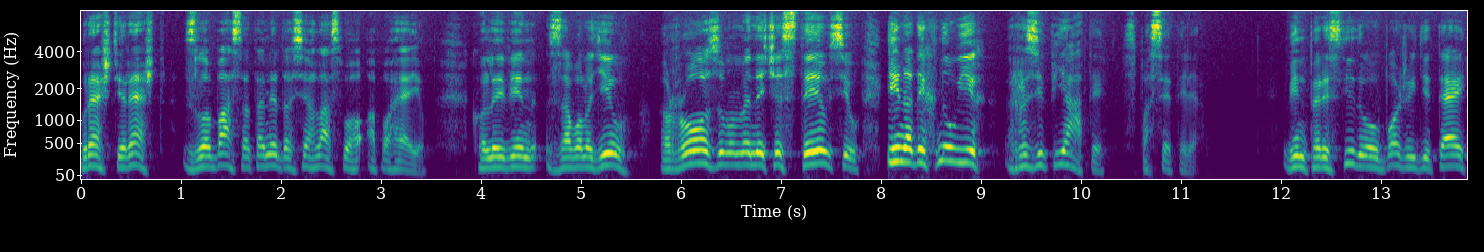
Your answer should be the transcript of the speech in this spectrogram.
Врешті-решт, злоба сатани досягла свого апогею, коли він заволодів розумами нечестивців і надихнув їх розіп'яти Спасителя. Він переслідував Божих дітей,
